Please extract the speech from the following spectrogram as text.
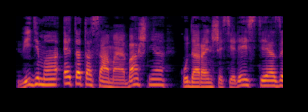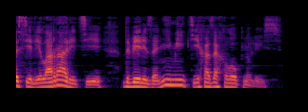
Видимо, это та самая башня, куда раньше Селестия заселила Рарити. Двери за ними тихо захлопнулись.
